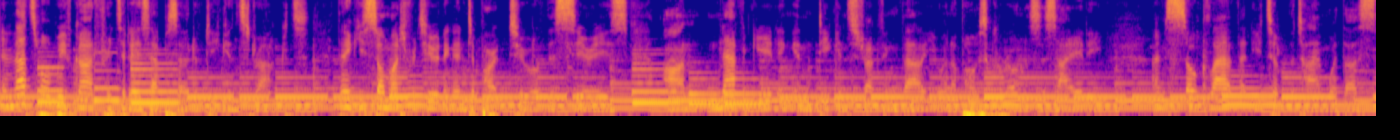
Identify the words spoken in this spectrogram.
And that's what we've got for today's episode of Deconstruct. Thank you so much for tuning in to part two of this series on navigating and deconstructing value in a post corona society. I'm so glad that you took the time with us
